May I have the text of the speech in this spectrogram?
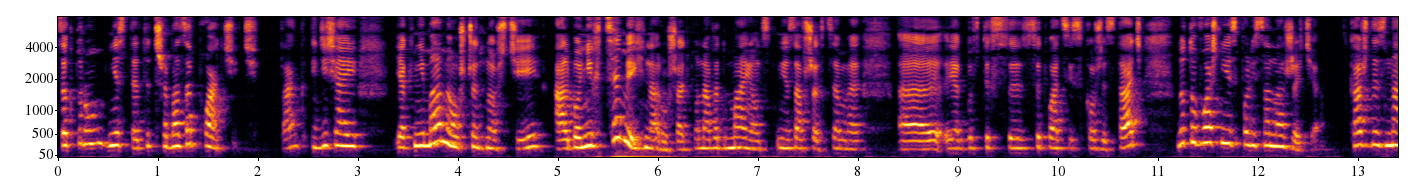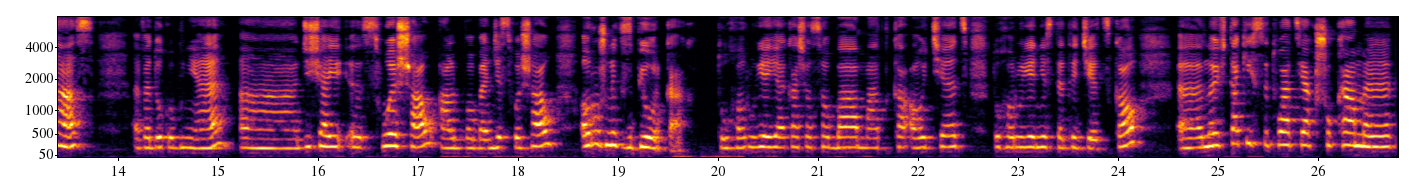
za którą niestety trzeba zapłacić Tak? I dzisiaj, jak nie mamy oszczędności albo nie chcemy ich naruszać, bo nawet mając, nie zawsze chcemy e, jakby w tych sytuacji skorzystać, no to właśnie jest polisa na życie. Każdy z nas, według mnie, e, dzisiaj słyszał albo będzie słyszał o różnych zbiórkach tu choruje jakaś osoba, matka, ojciec, tu choruje niestety dziecko. E, no i w takich sytuacjach szukamy,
